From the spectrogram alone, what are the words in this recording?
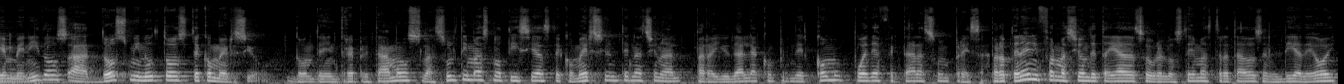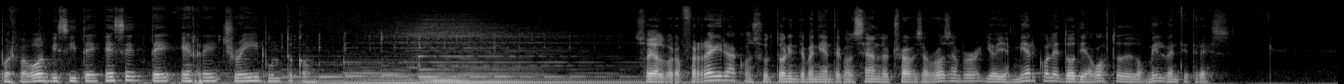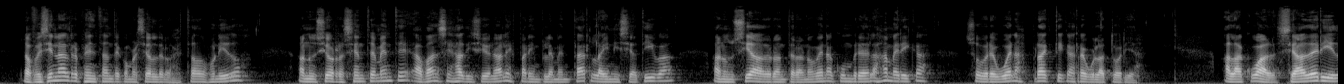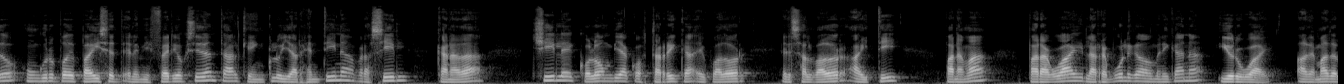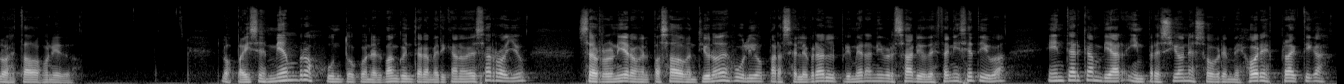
Bienvenidos a Dos Minutos de Comercio, donde interpretamos las últimas noticias de comercio internacional para ayudarle a comprender cómo puede afectar a su empresa. Para obtener información detallada sobre los temas tratados en el día de hoy, por favor visite strtrade.com. Soy Álvaro Ferreira, consultor independiente con Sandler, Travis Rosenberg y hoy es miércoles 2 de agosto de 2023. La Oficina del Representante Comercial de los Estados Unidos anunció recientemente avances adicionales para implementar la iniciativa anunciada durante la novena cumbre de las Américas sobre buenas prácticas regulatorias, a la cual se ha adherido un grupo de países del hemisferio occidental que incluye Argentina, Brasil, Canadá, Chile, Colombia, Costa Rica, Ecuador, El Salvador, Haití, Panamá, Paraguay, la República Dominicana y Uruguay, además de los Estados Unidos. Los países miembros, junto con el Banco Interamericano de Desarrollo, se reunieron el pasado 21 de julio para celebrar el primer aniversario de esta iniciativa e intercambiar impresiones sobre mejores prácticas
